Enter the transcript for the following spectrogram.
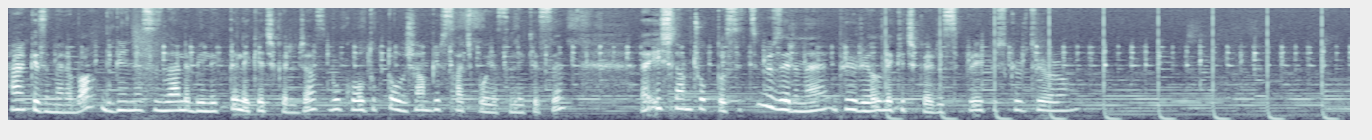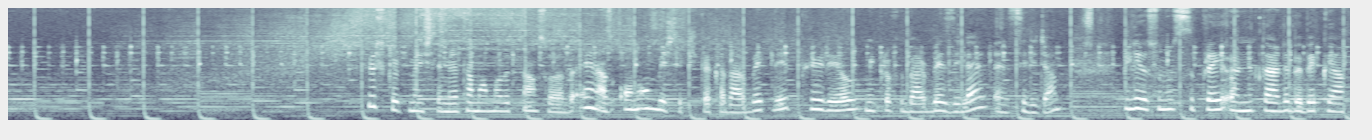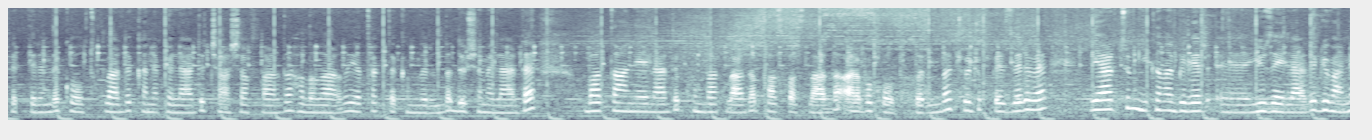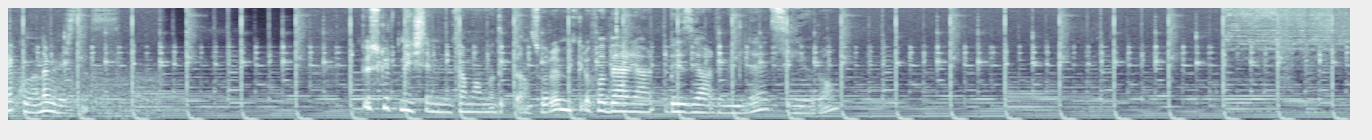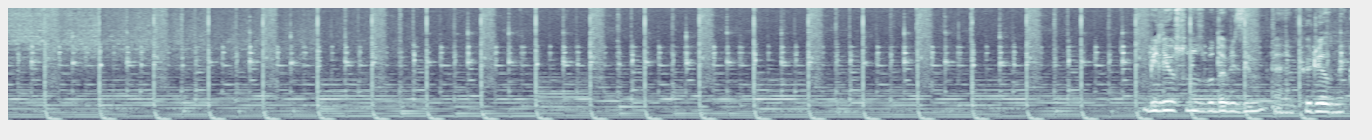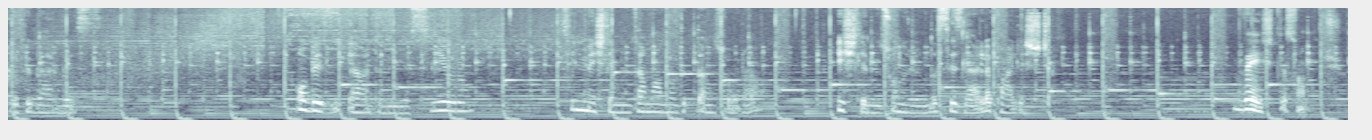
Herkese merhaba. Bugün yine sizlerle birlikte leke çıkaracağız. Bu koltukta oluşan bir saç boyası lekesi. E, İşlem çok basit. Üzerine Purell leke çıkarıcı spreyi püskürtüyorum. Püskürtme işlemini tamamladıktan sonra da en az 10-15 dakika kadar bekleyip Purell mikrofiber bez ile e, sileceğim. Biliyorsunuz sprey önlüklerde, bebek kıyafetlerinde, koltuklarda, kanepelerde, çarşaflarda, halılarda, yatak takımlarında, döşemelerde, battaniyelerde, kundaklarda, paspaslarda, araba koltuklarında, çocuk bezleri ve diğer tüm yıkanabilir e, yüzeylerde güvenle kullanabilirsiniz. Püskürtme işlemini tamamladıktan sonra mikrofiber bez yardımıyla siliyorum. Biliyorsunuz bu da bizim e, Purell mikrofiber bez. O bez yardımıyla siliyorum. Silme işlemini tamamladıktan sonra işlemin sonucunu da sizlerle paylaşacağım. Ve işte sonuç.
